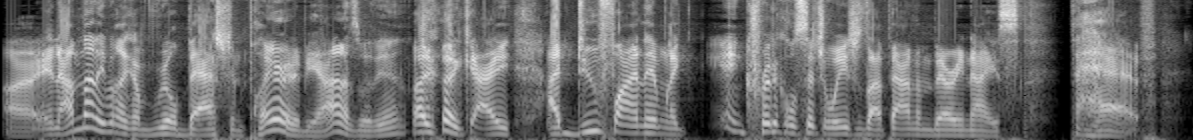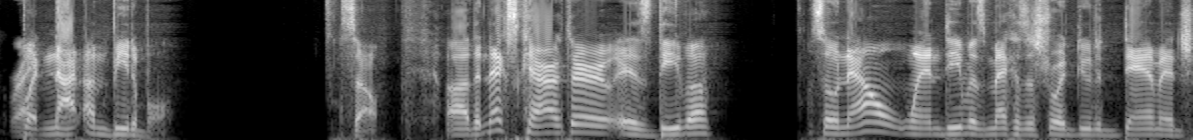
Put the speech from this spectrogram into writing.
Uh, and I'm not even like a real Bastion player to be honest with you. Like, like I I do find him like in critical situations. I found him very nice to have, right. but not unbeatable. So, uh, the next character is D.Va. So now, when D.Va's mech is destroyed due to damage,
